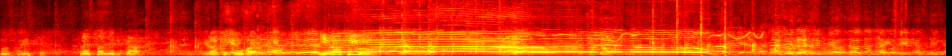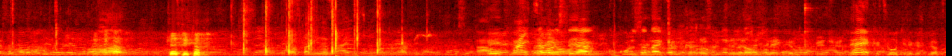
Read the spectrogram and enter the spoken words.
plus 300. Predstavljenika ragbi kluba Jerotivu. Čestitam. Ostani na zajedničku fotografiju. Majica je Trebali ste ovo. jedan kukuruz za najkrmka. Dobro. Ne, kad čuti, neka škljoca.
